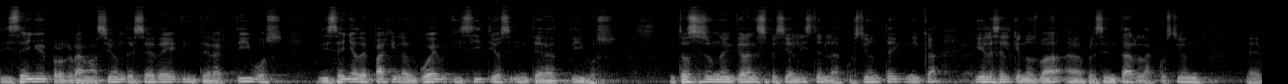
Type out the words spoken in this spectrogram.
diseño y programación de CD interactivos, diseño de páginas web y sitios interactivos. Entonces es un gran especialista en la cuestión técnica y él es el que nos va a presentar la cuestión, eh,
